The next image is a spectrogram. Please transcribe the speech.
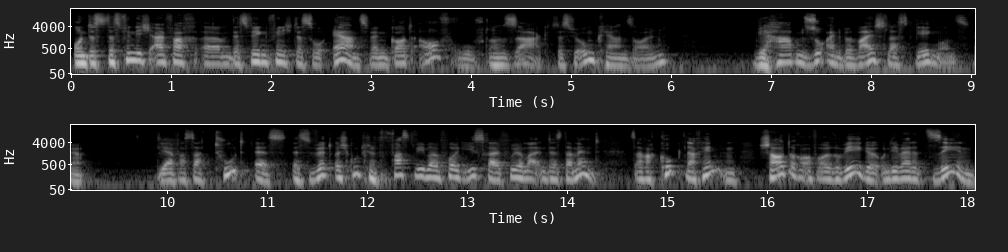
Und das, das finde ich einfach, äh, deswegen finde ich das so ernst, wenn Gott aufruft und sagt, dass wir umkehren sollen. Wir haben so eine Beweislast gegen uns. Ja. Die einfach sagt, tut es, es wird euch gut tun. Fast wie beim Volk Israel früher im Alten Testament. Es einfach guckt nach hinten, schaut doch auf eure Wege und ihr werdet sehen,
